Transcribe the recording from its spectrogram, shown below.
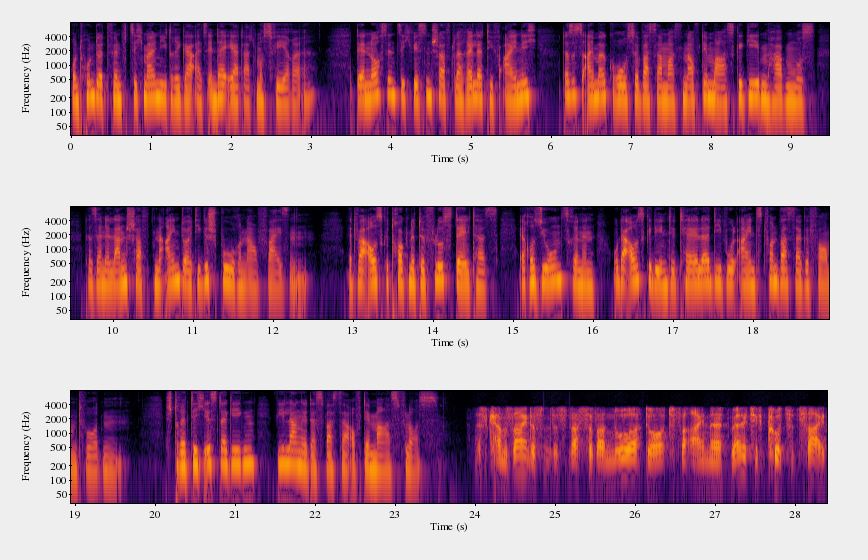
rund 150 mal niedriger als in der Erdatmosphäre. Dennoch sind sich Wissenschaftler relativ einig, dass es einmal große Wassermassen auf dem Mars gegeben haben muss, da seine Landschaften eindeutige Spuren aufweisen. Etwa ausgetrocknete Flussdeltas, Erosionsrinnen oder ausgedehnte Täler, die wohl einst von Wasser geformt wurden. Strittig ist dagegen, wie lange das Wasser auf dem Mars floss. Kann sein, dass das Wasser war nur dort für eine relativ kurze Zeit,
